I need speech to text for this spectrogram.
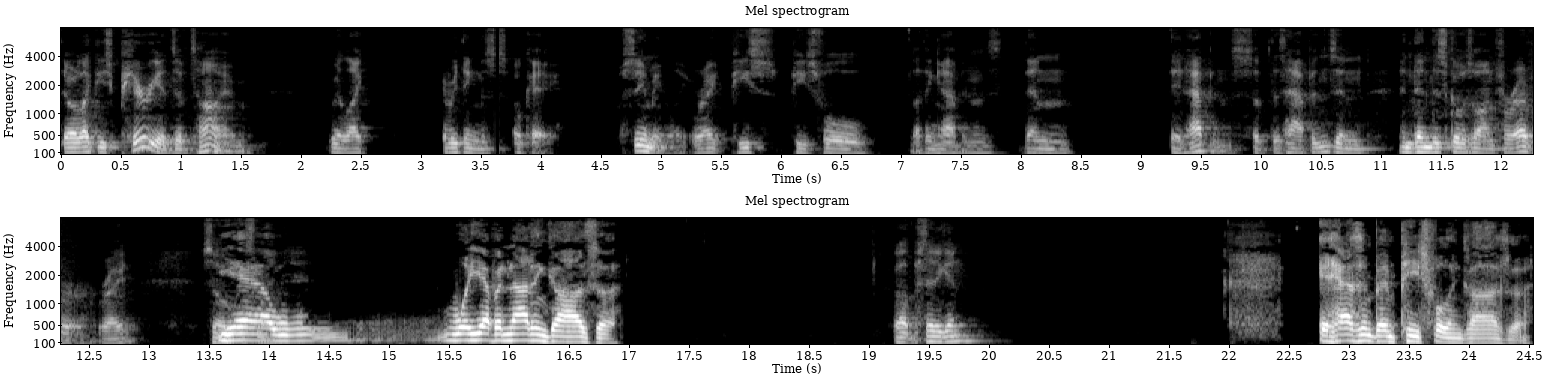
there are like these periods of time where like everything's okay, seemingly right, peace, peaceful, nothing happens. Then it happens. this happens, and and then this goes on forever, right? So Yeah. like, Well, yeah, but not in Gaza. well, say it again. It hasn't been peaceful in Gaza.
